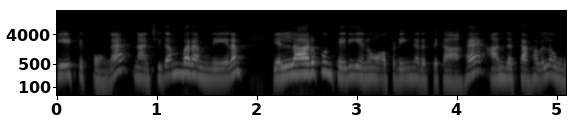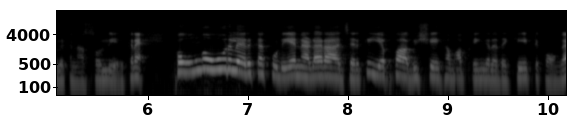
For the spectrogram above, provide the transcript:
கேட்டுக்கோங்க. நான் சிதம்பரம் நேரம் எல்லாருக்கும் தெரியணும் அப்படிங்கிறதுக்காக அந்த தகவலை உங்களுக்கு நான் சொல்லியிருக்கிறேன். இப்போ உங்கள் ஊரில் இருக்கக்கூடிய நடராஜருக்கு எப்போ அபிஷேகம் அப்படிங்கிறத கேட்டுக்கோங்க.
